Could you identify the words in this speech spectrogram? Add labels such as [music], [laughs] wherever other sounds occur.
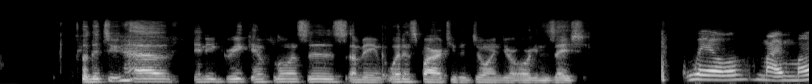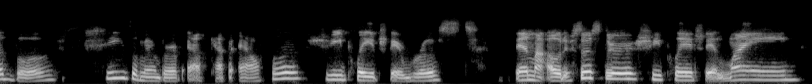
so, did you have any Greek influences? I mean, what inspired you to join your organization? Well, my mother, she's a member of Alpha Kappa Alpha. She pledged at Rust. Then my older sister, she pledged at Lane.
